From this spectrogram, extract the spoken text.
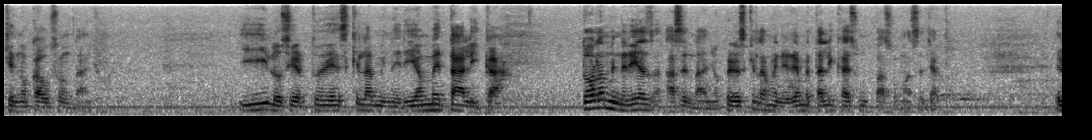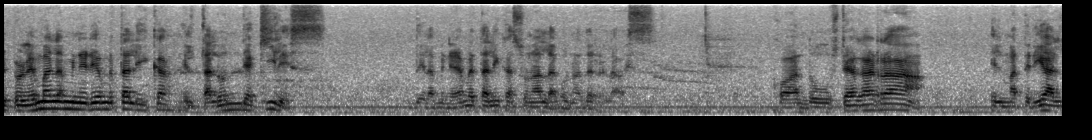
que no causa un daño. Y lo cierto es que la minería metálica, todas las minerías hacen daño, pero es que la minería metálica es un paso más allá. El problema de la minería metálica, el talón de Aquiles de la minería metálica son las lagunas de relaves. Cuando usted agarra el material,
